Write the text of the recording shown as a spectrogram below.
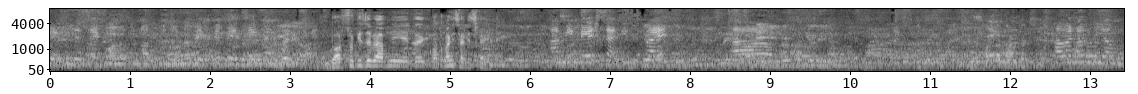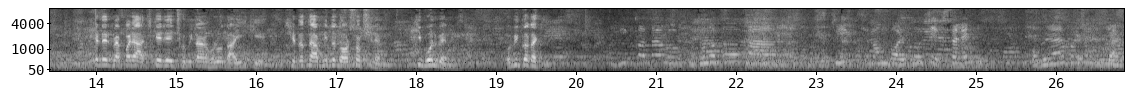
দেখিয়েছে একটা নতুনত্ব জিনিস দেখতে পেয়েছি। খুব ভালো লেগেছে। দর্শক হিসেবে আপনি এতে কতখানি স্যাটিসফাইড আমি বেশ স্যাটিসফাইড আমার নাম দিয়া মুখ এর ব্যাপারে আজকের এই ছবিটা হলো দায়ী কে সেটাতে আপনি তো দর্শক ছিলেন কি বলবেন? অভিজ্ঞতা কি? অভিজ্ঞতা প্রথমত স্ক্রিপ্ট এবং গল্প হচ্ছে এক্সেলেন্ট অভিনয় করেছে খুব ভালো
